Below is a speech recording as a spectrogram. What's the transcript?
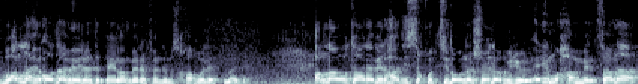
Vallahi o da verildi, peygamber Efendimiz kabul etmedi. Allahu Teala bir hadisi kutside ona şöyle buyuruyor. Ey Muhammed sana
